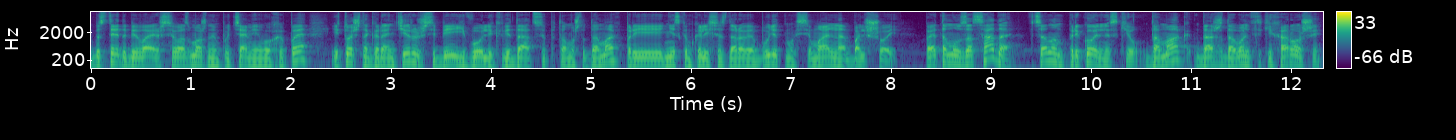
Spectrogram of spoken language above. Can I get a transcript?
быстрее добиваешь всевозможными путями его хп и точно гарантируешь себе его ликвидацию, потому что дамаг при низком количестве здоровья будет максимально большой. Поэтому засада в целом прикольный скилл. Дамаг даже довольно-таки хороший.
